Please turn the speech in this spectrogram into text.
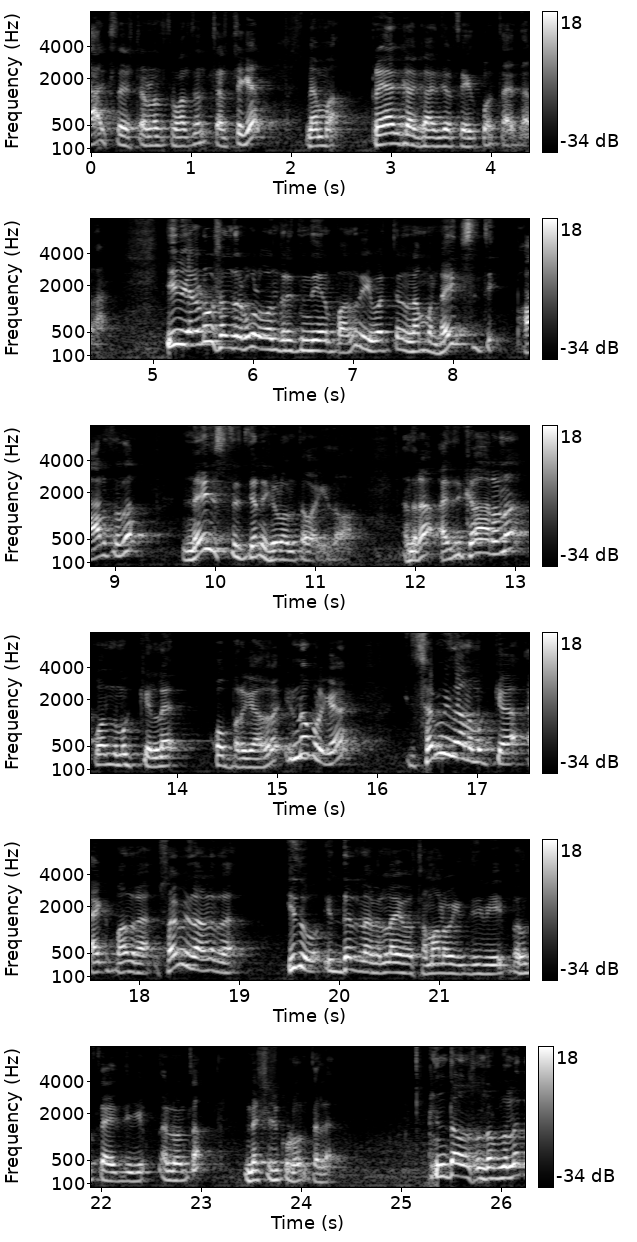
ಯಾಕೆ ಶ್ರೇಷ್ಠ ಅನ್ನೋದು ಮಾತನ್ನು ಚರ್ಚೆಗೆ ನಮ್ಮ ಪ್ರಿಯಾಂಕಾ ಗಾಂಧಿಯವರು ತೆಗೆದುಕೊಳ್ತಾ ಇದ್ದಾರೆ. ಇವೆರಡೂ ಸಂದರ್ಭಗಳು ಒಂದು ರೀತಿಯಿಂದ ಏನಪ್ಪ ಅಂದರೆ ಇವತ್ತಿನ ನಮ್ಮ ನೈಜ ಸ್ಥಿತಿ, ಭಾರತದ ನೈಜ ಸ್ಥಿತಿಯನ್ನು ಹೇಳುವಂಥವಾಗಿದ್ದಾವೆ ಅಂದ್ರೆ ಅಧಿಕಾರನ ಒಂದು ಮುಖ್ಯ ಇಲ್ಲೇ ಒಬ್ಬರಿಗೆ ಆದರೆ ಇನ್ನೊಬ್ಬರಿಗೆ ಸಂವಿಧಾನ ಮುಖ್ಯ. ಯಾಕಪ್ಪ ಅಂದ್ರೆ ಸಂವಿಧಾನದ ಇದು ಇದ್ದಲ್ಲಿ ನಾವೆಲ್ಲ ಇವತ್ತು ಸಮಾನವಾಗಿದ್ದೀವಿ, ಬದುಕ್ತಾ ಇದ್ದೀವಿ ಅನ್ನುವಂಥ ಮೆಸೇಜ್ ಕೊಡುವಂತಲ್ಲ ಇಂಥ ಒಂದು ಸಂದರ್ಭದಲ್ಲಿ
